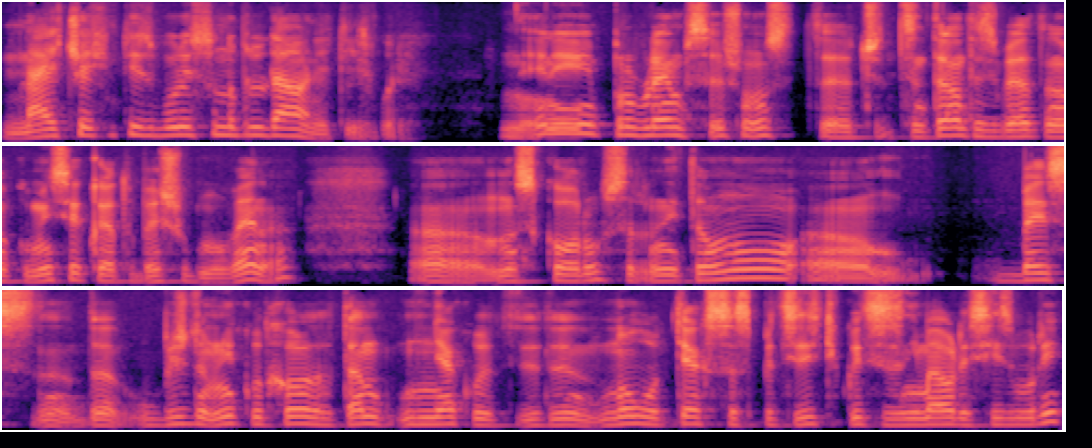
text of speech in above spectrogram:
най-честните избори са наблюдаваните избори. Не е ли проблем всъщност, че Централната избирателна комисия, която беше обновена а, наскоро, сравнително, а, без да обиждам никой от хората там, някои, много от тях са специалисти, които се занимавали с избори,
